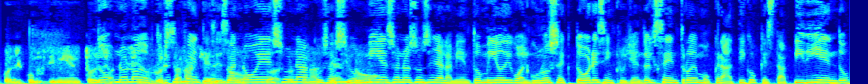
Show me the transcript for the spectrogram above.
con el cumplimiento de... No, no, no, doctor Cifuentes, esa no es una acusación mía, eso no es un señalamiento mío, digo, algunos sectores, incluyendo el Centro Democrático, que está pidiendo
